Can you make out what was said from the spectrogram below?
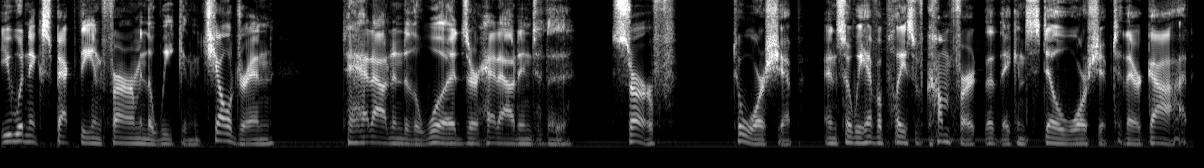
You wouldn't expect the infirm and the weak and the children to head out into the woods or head out into the surf to worship, and so we have a place of comfort that they can still worship to their God.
